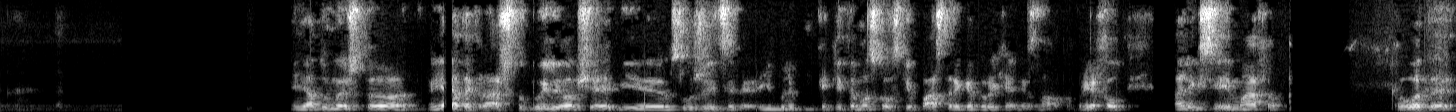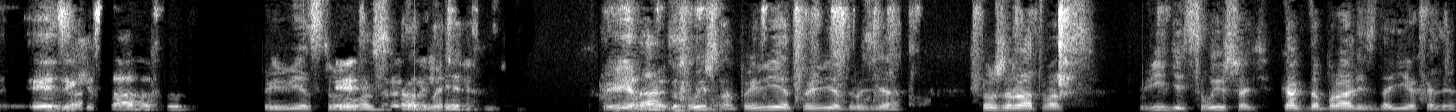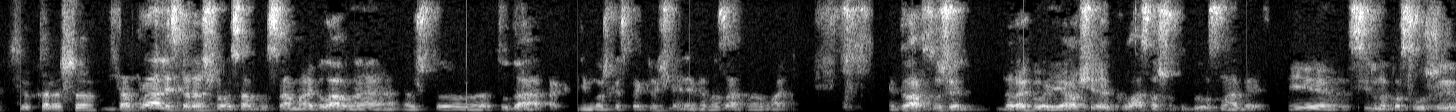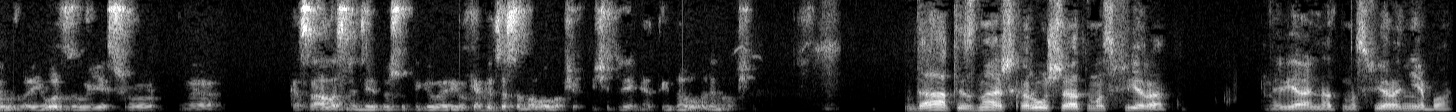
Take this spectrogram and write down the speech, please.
Я думаю, что я так рад, что были вообще и служители, и были какие-то московские пасторы, которых я не знал. Там приехал Алексей Махов, вот э, Эдди да. Хистанов тут. Приветствую Эдди, вас, родные. Привет, да, дорогой. слышно? Привет, привет, друзья. Тоже рад вас видеть, слышать, как добрались, доехали, все хорошо? Добрались хорошо. Сам, самое главное, что туда так немножко с приключениями, назад нормально. Эдуард, слушай, дорогой, я вообще классно, что ты был с нами и сильно послужил, и отзывы есть, что э, касалось людей, то, что ты говорил. Как у тебя самого вообще впечатление? Ты доволен вообще? Да, ты знаешь, хорошая атмосфера реально атмосфера неба.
